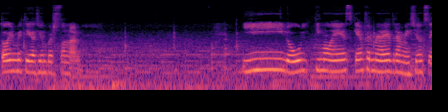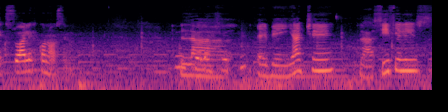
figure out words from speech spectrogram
Todo investigación personal. Y lo último es, ¿qué enfermedades de transmisión sexuales conocen? la, el VIH la sífilis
